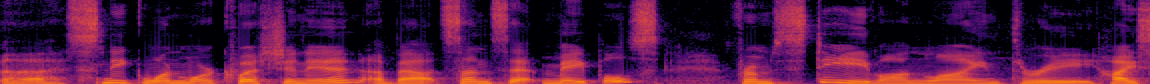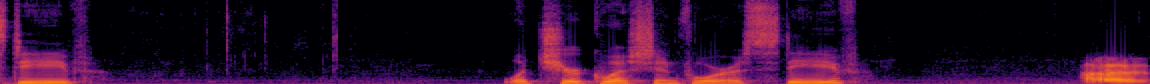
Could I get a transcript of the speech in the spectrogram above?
to uh, sneak one more question in about sunset maples from Steve on line three. Hi, Steve. What's your question for us, Steve? Hi.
